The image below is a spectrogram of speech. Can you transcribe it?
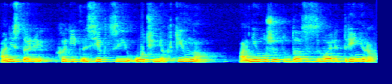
они стали ходить на секции очень активно. Они уже туда зазывали тренеров.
